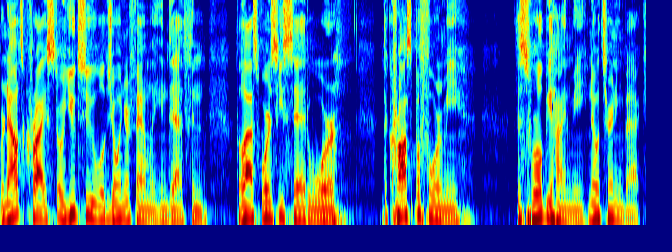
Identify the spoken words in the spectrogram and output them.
renounce Christ, or you too will join your family in death. And the last words he said were, The cross before me, this world behind me, no turning back,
